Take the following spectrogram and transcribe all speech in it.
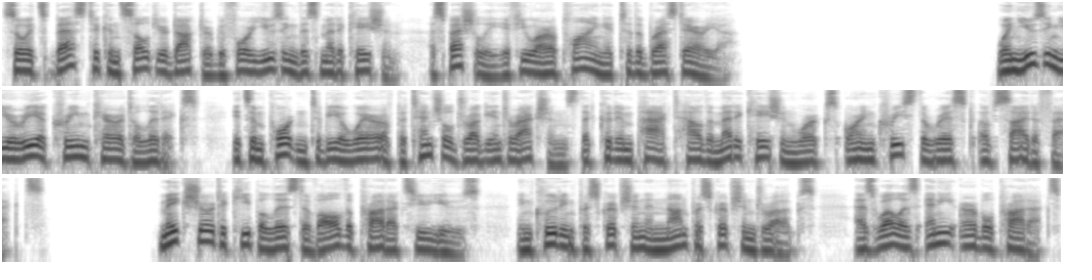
so it's best to consult your doctor before using this medication, especially if you are applying it to the breast area. When using urea cream keratolytics, it's important to be aware of potential drug interactions that could impact how the medication works or increase the risk of side effects. Make sure to keep a list of all the products you use, including prescription and non-prescription drugs, as well as any herbal products,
